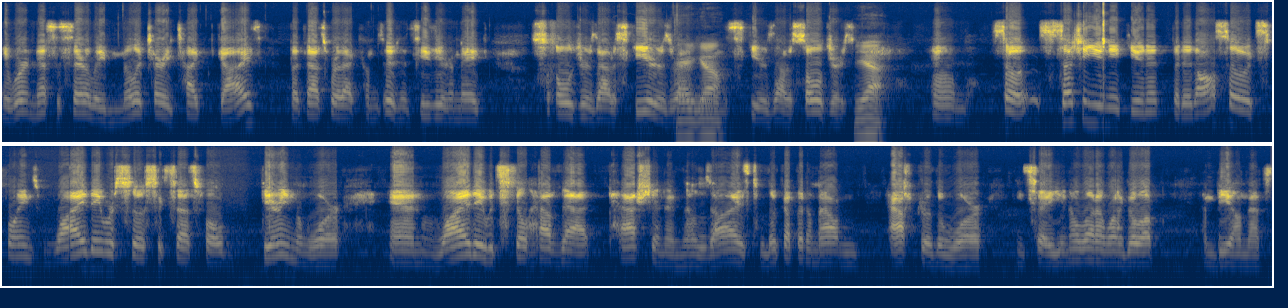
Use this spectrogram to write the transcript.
They weren't necessarily military type guys, but that's where that comes in. It's easier to make soldiers out of skiers There rather you go. than skiers out of soldiers. yeah. And so, such a unique unit, but it also explains why they were so successful during the war and why they would still have that passion in those eyes to look up at a mountain after the war and say, you know what, I want to go up and be on that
